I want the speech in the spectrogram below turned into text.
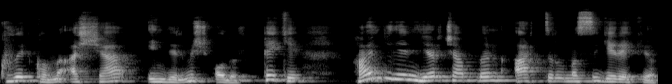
kuvvet kolunu aşağı indirmiş olur. Peki hangilerinin yarıçaplarının arttırılması gerekiyor?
